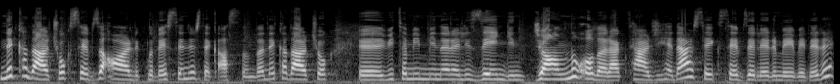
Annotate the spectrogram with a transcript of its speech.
ne kadar çok sebze ağırlıklı beslenirsek aslında, ne kadar çok e, vitamin, minerali zengin, canlı olarak tercih edersek sebzeleri, meyveleri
